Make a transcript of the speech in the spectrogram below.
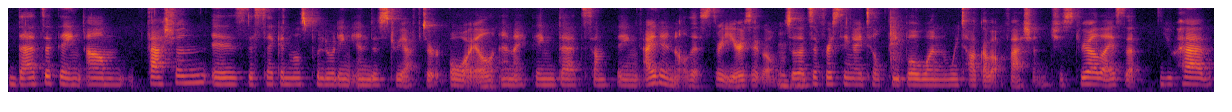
That's the thing. Um, fashion is the second most polluting industry after oil. And I think that's something I didn't know this three years ago. Mm-hmm. So that's the first thing I tell people when we talk about fashion. Just realize that you have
